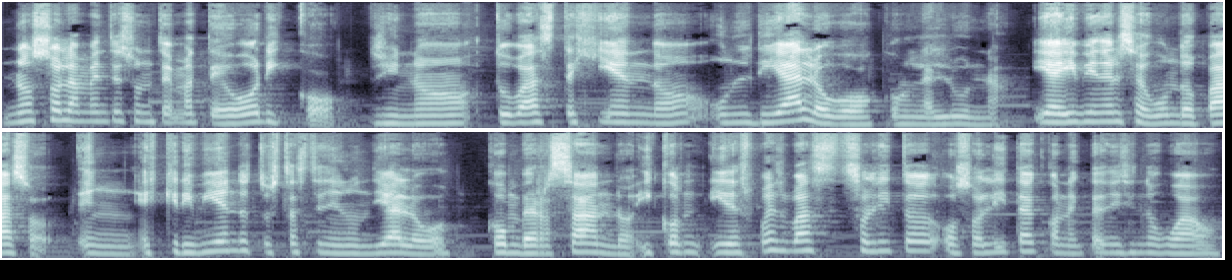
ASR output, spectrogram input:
no solamente es un tema teórico, sino tú vas tejiendo un diálogo con la luna. Y ahí viene el segundo paso. En escribiendo tú estás teniendo un diálogo conversando y, con, y después vas solito o solita conectando diciendo, wow,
